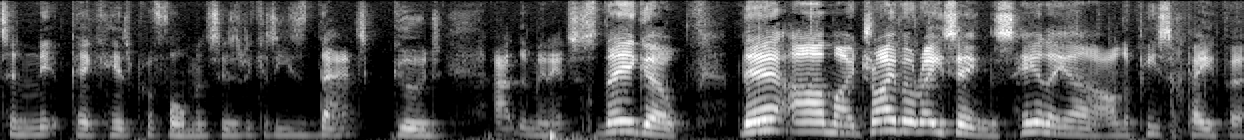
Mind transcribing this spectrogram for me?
to nitpick his performances because he's that good at the minute. So there you go. There are my driver ratings. Here they are on a piece of paper,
